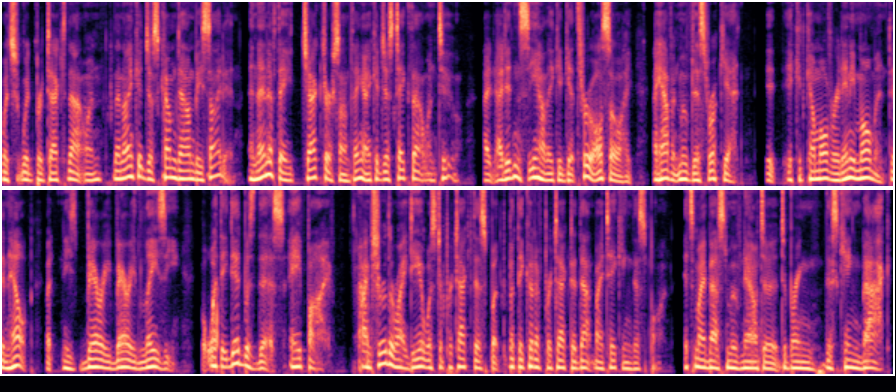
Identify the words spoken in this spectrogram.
which would protect that one, then I could just come down beside it. And then if they checked or something, I could just take that one too. I, I didn't see how they could get through. Also, I, I haven't moved this rook yet. It, it could come over at any moment and help, but he's very, very lazy. But what they did was this a5. I'm sure their idea was to protect this, but, but they could have protected that by taking this pawn. It's my best move now to, to bring this king back.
